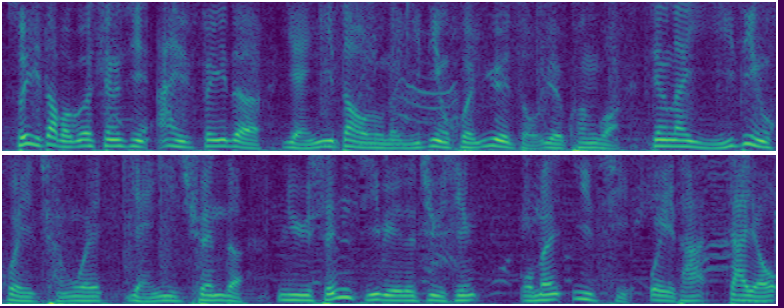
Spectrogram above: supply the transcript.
所以，大宝哥相信爱妃的演艺道路呢，一定会越走越宽广，将来一定会成为演艺圈的女神级别的巨星。我们一起为她加油！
